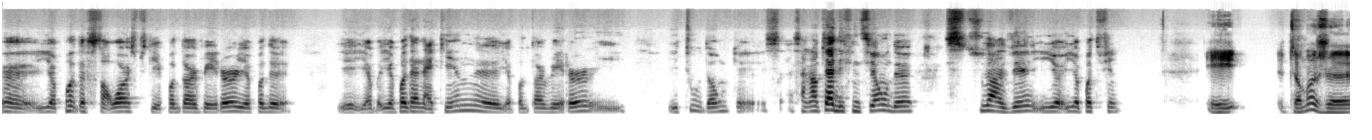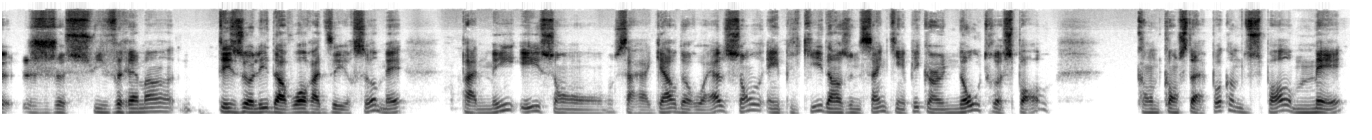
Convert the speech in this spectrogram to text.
euh, il n'y a pas de Star Wars, puisqu'il n'y a pas de Darth Vader, il n'y a pas d'Anakin, il n'y a pas de Darth Vader et, et tout. Donc, ça, ça, remplit la définition de si tu l'enlevais, il n'y a, a, pas de film. Et Thomas, je, je suis vraiment désolé d'avoir à dire ça, mais Padmé et son, sa garde royale sont impliqués dans une scène qui implique un autre sport qu'on ne considère pas comme du sport, mais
